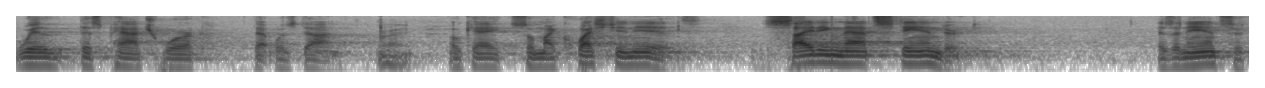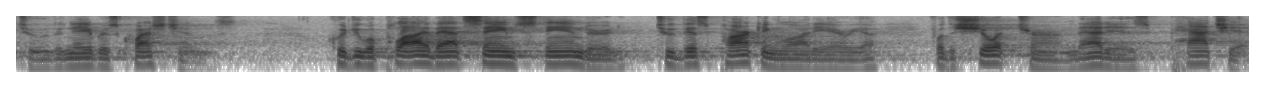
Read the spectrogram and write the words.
with this patchwork that was done. Right. Okay, so my question is, citing that standard as an answer to the neighbors' questions, could you apply that same standard to this parking lot area for the short term? That is, patch it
